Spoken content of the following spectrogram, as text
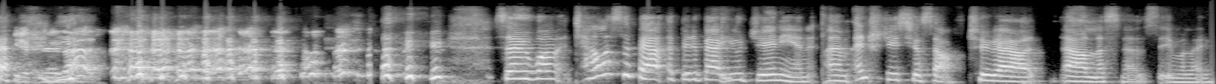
Uh, you that. so um, tell us about a bit about your journey and um, introduce yourself to our, our listeners, Emily.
